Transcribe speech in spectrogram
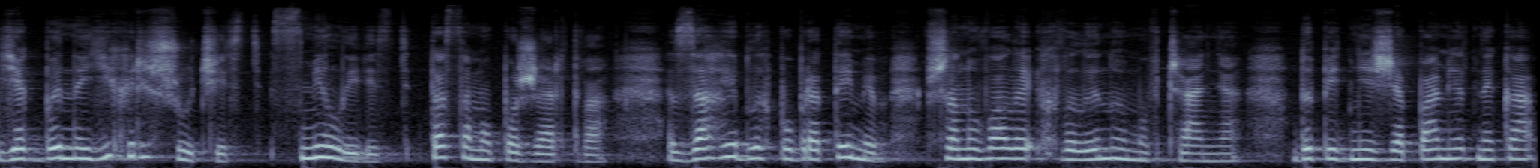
якби не їх рішучість, сміливість та самопожертва. Загиблих побратимів вшанували хвилиною мовчання. До підніжжя пам'ятника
